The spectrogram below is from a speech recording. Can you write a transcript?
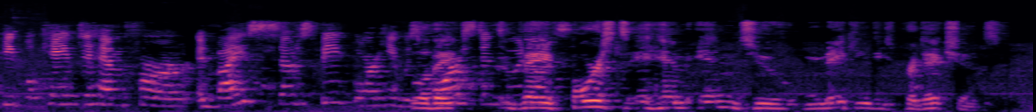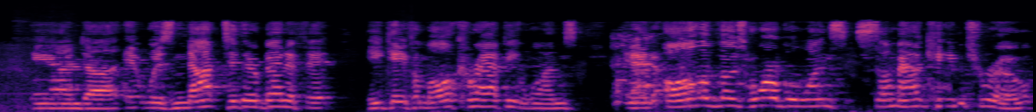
people came to him for advice, so to speak, or he was Well, they forced into they forced him into making these predictions, and uh, it was not to their benefit. He gave them all crappy ones, and all of those horrible ones somehow came true.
